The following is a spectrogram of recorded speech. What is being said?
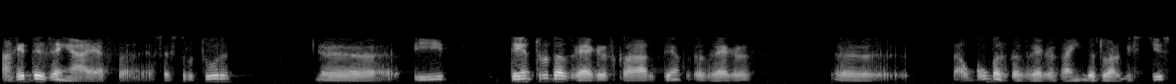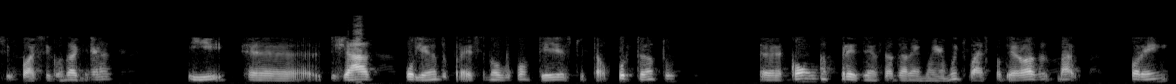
a redesenhar essa, essa estrutura uh, e dentro das regras, claro, dentro das regras, uh, algumas das regras ainda do armistício pós-segunda guerra e uh, já olhando para esse novo contexto e tal. Portanto, com uma presença da Alemanha muito mais poderosa, mas, porém,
